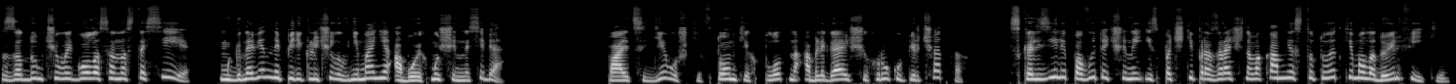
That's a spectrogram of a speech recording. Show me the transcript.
Задумчивый голос Анастасии мгновенно переключил внимание обоих мужчин на себя. Пальцы девушки в тонких, плотно облегающих руку перчатках скользили по выточенной из почти прозрачного камня статуэтке молодой эльфийки.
